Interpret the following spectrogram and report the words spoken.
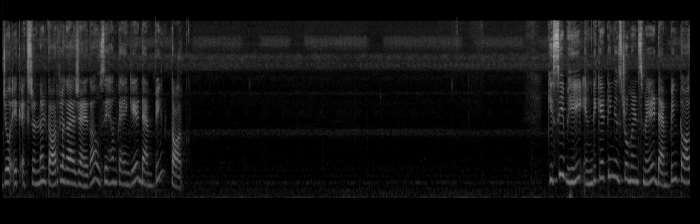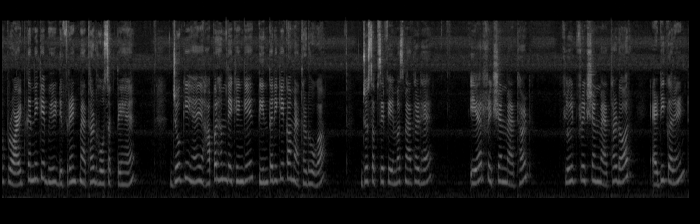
जो एक एक्सटर्नल टॉर्क लगाया जाएगा, उसे हम कहेंगे डैम्पिंग टॉर्क किसी भी इंडिकेटिंग इंस्ट्रूमेंट्स में डैम्पिंग टॉर्क प्रोवाइड करने के भी डिफरेंट मेथड हो सकते हैं, जो कि है, यहाँ पर हम देखेंगे तीन तरीके का मेथड होगा. जो सबसे फ़ेमस मेथड है air friction method fluid friction method और eddy current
